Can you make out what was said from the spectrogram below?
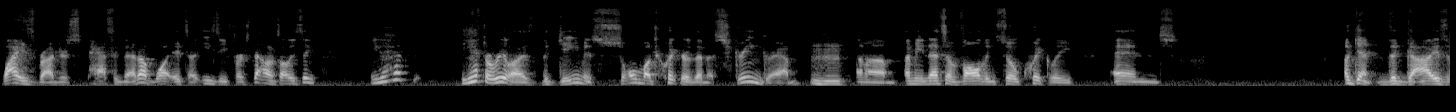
Why is Rodgers passing that up? Why it's an easy first down? It's all these things. You have you have to realize the game is so much quicker than a screen grab. Mm-hmm. Um, I mean, that's evolving so quickly, and again, the guys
